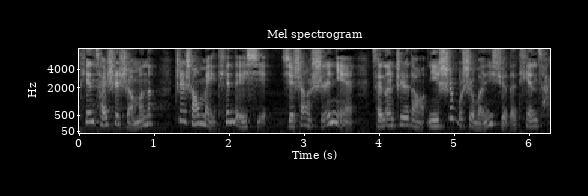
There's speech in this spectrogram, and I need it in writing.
天才是什么呢？至少每天得写，写上十年，才能知道你是不是文学的天才。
